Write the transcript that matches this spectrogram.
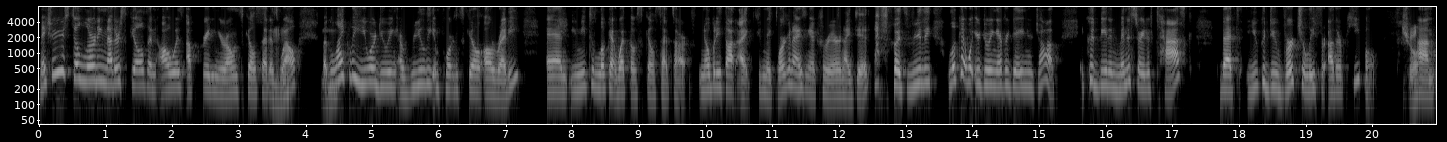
make sure you're still learning other skills and always upgrading your own skill set as mm-hmm. well. But mm-hmm. likely you are doing a really important skill already. And you need to look at what those skill sets are. Nobody thought I could make organizing a career, and I did. So it's really look at what you're doing every day in your job. It could be an administrative task that you could do virtually for other people. Sure. Um,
